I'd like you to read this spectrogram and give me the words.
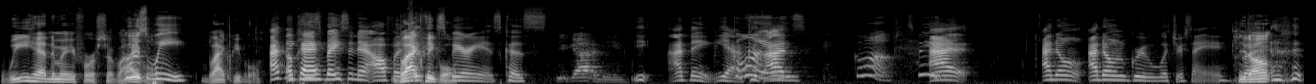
we had to marry for survival. Who's we? Black people. I think Okay. he's basing that off of Black his people. experience because You gotta be. I think yeah, Come on, I Come on. Speak. I I don't I don't agree with what you're saying. You but- don't?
